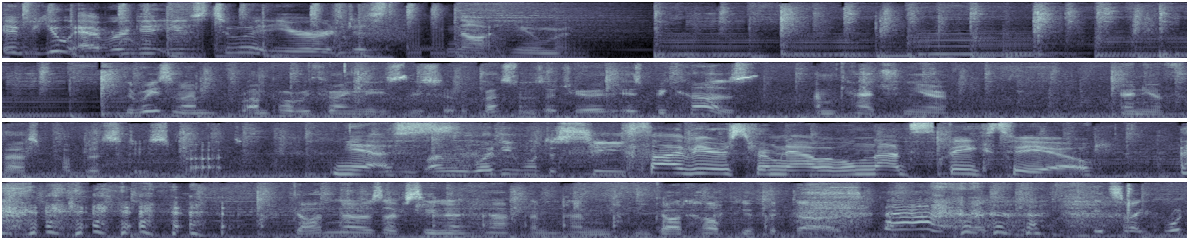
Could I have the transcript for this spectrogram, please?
If you ever get used to it, you're just not human. The reason I'm, I'm probably throwing these, these sort of questions at you is because I'm catching you in your first publicity spurt. Yes. I mean, where do you want to see? Five years from now, we will not speak to you. God knows I've seen it happen, and God help you if it does. But it's like, what,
